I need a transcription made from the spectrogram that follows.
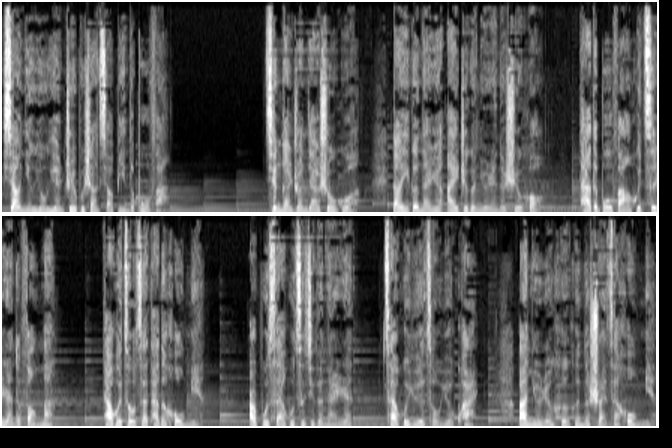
小宁永远追不上小斌的步伐。情感专家说过，当一个男人爱这个女人的时候，他的步伐会自然的放慢，他会走在她的后面，而不在乎自己的男人才会越走越快，把女人狠狠的甩在后面。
